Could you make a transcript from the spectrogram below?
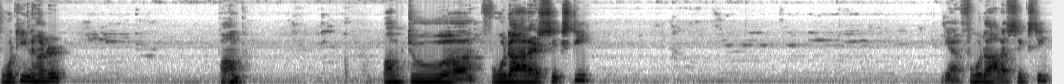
1400 pump to uh, $4.60. Yeah, $4.60.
